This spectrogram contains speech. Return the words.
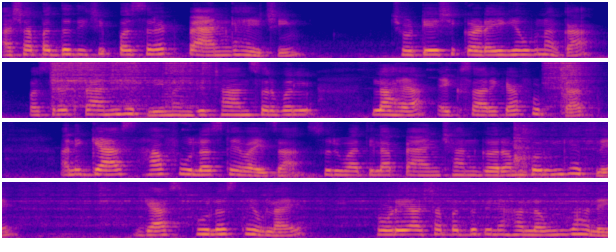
अशा पद्धतीची पसरट पॅन घ्यायची. छोटी अशी कढई घेऊ नका. पसरट पॅन घेतली म्हणजे छान सर्व लाह्या एकसारख्या फुटतात आणि गॅस हा फुलच ठेवायचा. सुरुवातीला पॅन छान गरम करून घेतले. गॅस फुलच ठेवला आहे थोडे अशा पद्धतीने हलवून झाले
